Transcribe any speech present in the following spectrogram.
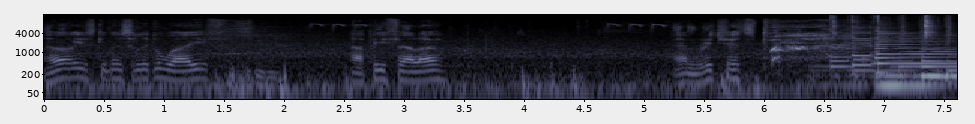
Oh, he's giving us a little wave. Happy fellow. And Richard's.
